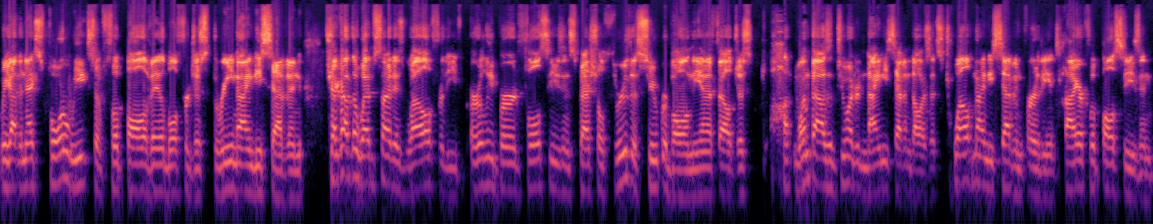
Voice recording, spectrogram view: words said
We got the next four weeks of football available for just 397. Check out the website as well for the early bird full season special through the Super Bowl in the NFL. Just $1,297. That's 1,297 for the entire football season.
